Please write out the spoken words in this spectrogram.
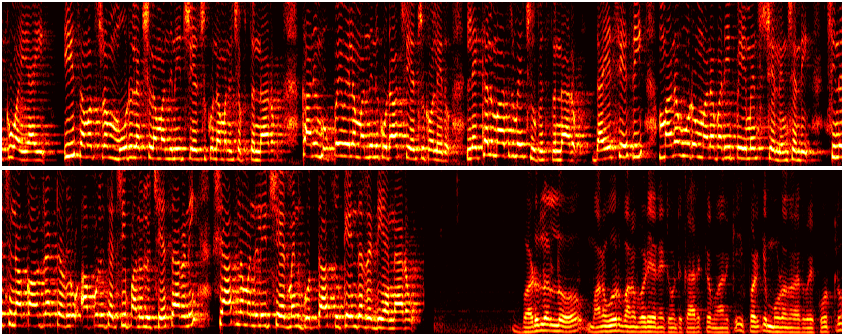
ఎక్కువ అయ్యాయి ఈ సంవత్సరం మూడు లక్షల మందిని చేర్చుకున్నామని చెప్తున్నారు కానీ ముప్పై వేల మందిని కూడా చేర్చుకోలేదు. లెక్కలు మాత్రమే చూపిస్తున్నారు. దయచేసి మన ఊరు మనబడి పేమెంట్స్ చెల్లించండి. చిన్న చిన్న కాంట్రాక్టర్లు అప్పులు తెచ్చి పనులు చేశారని శాసన మండలి చైర్మన్ గుత్తా సుఖేందర్ రెడ్డి అన్నారు. బడులల్లో మన ఊరు మనబడి అనేటువంటి కార్యక్రమానికి ఇప్పటికీ మూడు వందల అరవై కోట్లు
